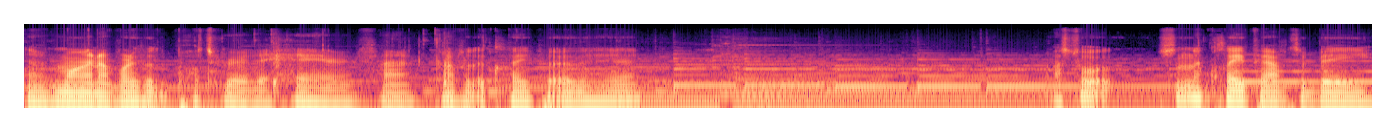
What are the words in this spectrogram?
Never mind, I'll probably put the pottery over here, in fact. Can I put the clay pit over here? I thought, doesn't the clay pit have to be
